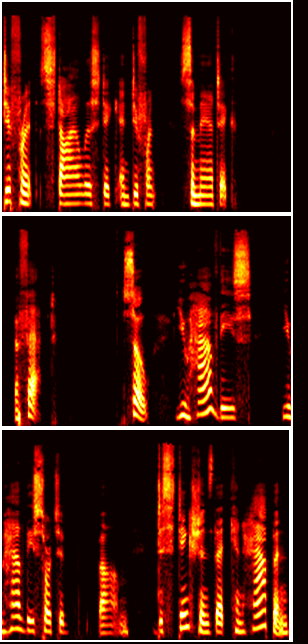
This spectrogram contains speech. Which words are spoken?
different stylistic and different semantic effect. So you have these you have these sorts of um, distinctions that can happen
